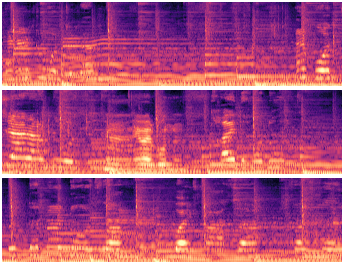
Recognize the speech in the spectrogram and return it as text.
মানে একটু বলতে দেন আমি পড়ছি আর আপনি বলতে দেন হুম এবার বলুন। হয় ধনু ধনু নৌকা কাঁচা বয় ফুল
